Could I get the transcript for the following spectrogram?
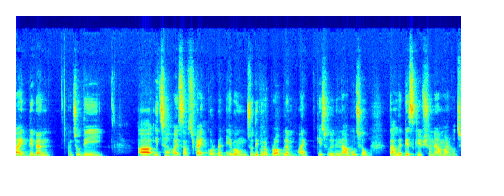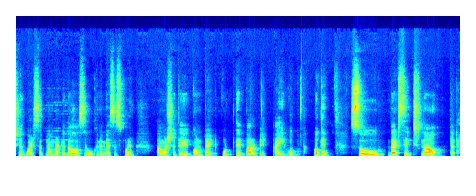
লাইক দিবেন। যদি ইচ্ছা হয় সাবস্ক্রাইব করবেন এবং যদি কোনো প্রবলেম হয়, কিছু যদি না বুঝো, তাহলে ডিসক্রিপশনে আমার হচ্ছে হোয়াটসঅ্যাপ নাম্বারটা দেওয়া আছে, ওখানে মেসেজ করে আমার সাথে কন্ট্যাক্ট করতে পারবে I hope okay so that's it now tata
